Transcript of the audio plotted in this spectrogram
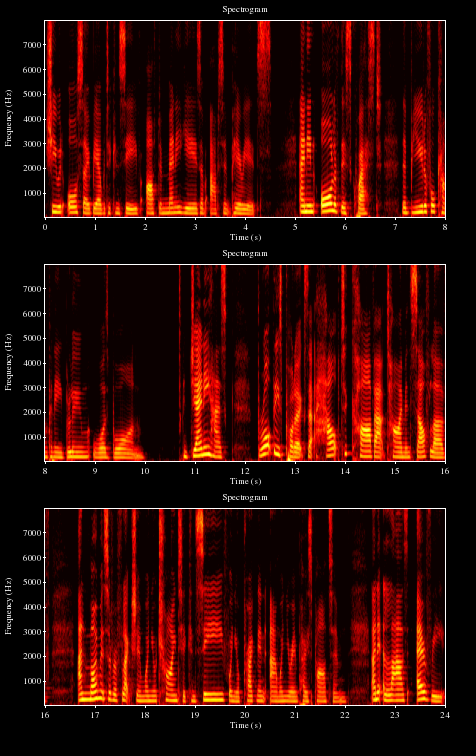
she would also be able to conceive after many years of absent periods. And in all of this quest, the beautiful company Bloom was born. Jenny has brought these products that help to carve out time and self love and moments of reflection when you're trying to conceive, when you're pregnant, and when you're in postpartum. And it allows every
